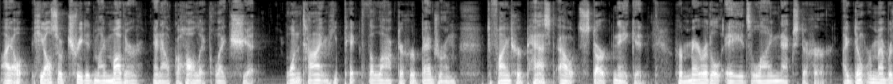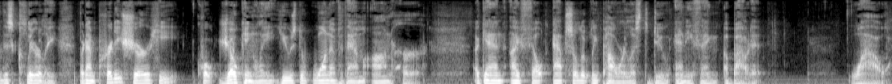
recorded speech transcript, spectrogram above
I, he also treated my mother, an alcoholic, like shit. One time, he picked the lock to her bedroom to find her passed out, stark naked, her marital aids lying next to her. I don't remember this clearly, but I'm pretty sure he quote, jokingly used one of them on her. Again, I felt absolutely powerless to do anything about it. Wow.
